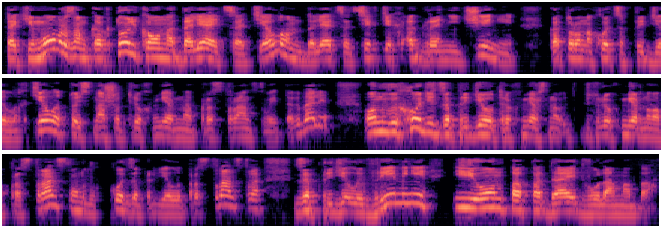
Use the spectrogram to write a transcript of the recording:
Таким образом, как только он отдаляется от тела, он отдаляется от всех тех ограничений, которые находятся в пределах тела, то есть наше трехмерное пространство и так далее, он выходит за пределы трехмерного, трехмерного пространства, он выходит за пределы пространства, за пределы времени, и он попадает в Уламаба.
